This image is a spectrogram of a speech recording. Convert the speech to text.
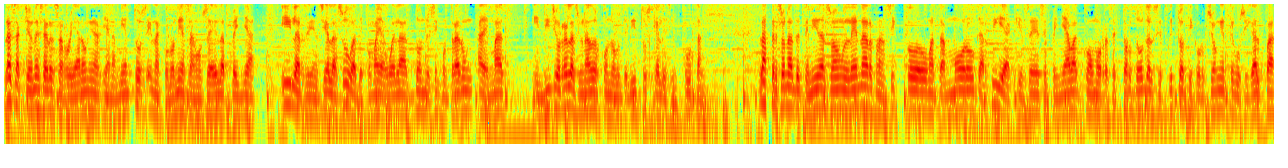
Las acciones se desarrollaron en allanamientos en la colonia San José de la Peña y la residencial Las Uvas de Comayagüela, donde se encontraron además indicios relacionados con los delitos que les imputan. Las personas detenidas son Leonard Francisco Matamoro García, quien se desempeñaba como receptor 2 del circuito anticorrupción en Tegucigalpa,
